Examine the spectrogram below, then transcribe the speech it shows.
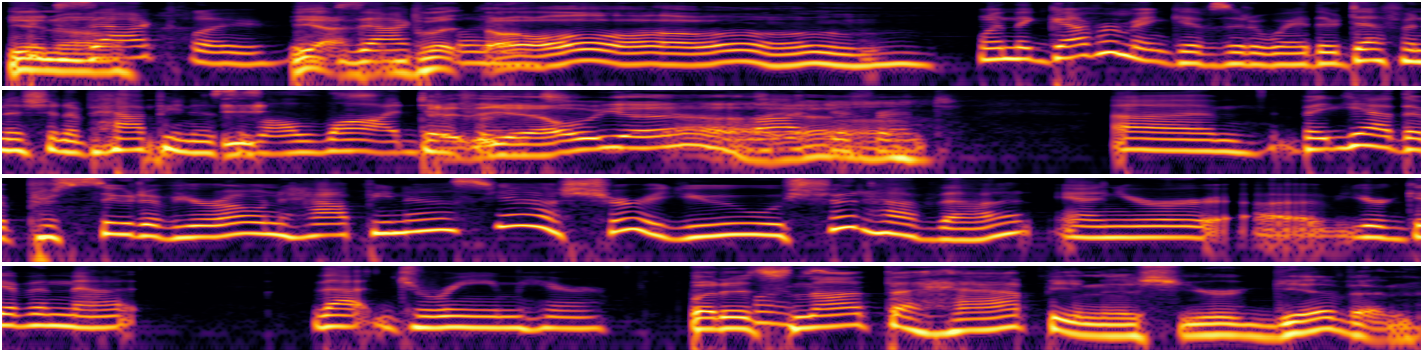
You know? exactly. Yeah, exactly. but oh, oh, oh, when the government gives it away, their definition of happiness is a lot different. Yeah, oh, yeah, a lot yeah. different. Um, but yeah, the pursuit of your own happiness. Yeah, sure, you should have that, and you're uh, you're given that that dream here. But it's not the happiness you're given.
